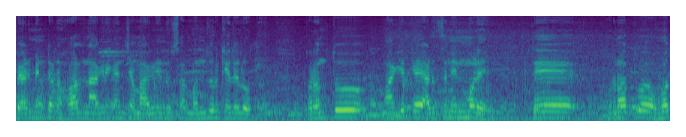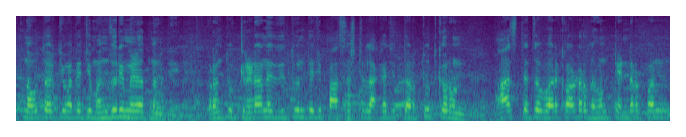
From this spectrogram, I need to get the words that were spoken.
बॅडमिंटन हॉल नागरिकांच्या मागणीनुसार मंजूर केलेलं होतं. परंतु मागील काही अडचणींमुळे ते पूर्णत्व होत नव्हतं किंवा त्याची मंजुरी मिळत नव्हती. परंतु क्रीडा निधीतून त्याची पासष्ट लाखाची तरतूद करून आज त्याचं वर्क ऑर्डर होऊन टेंडर पण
